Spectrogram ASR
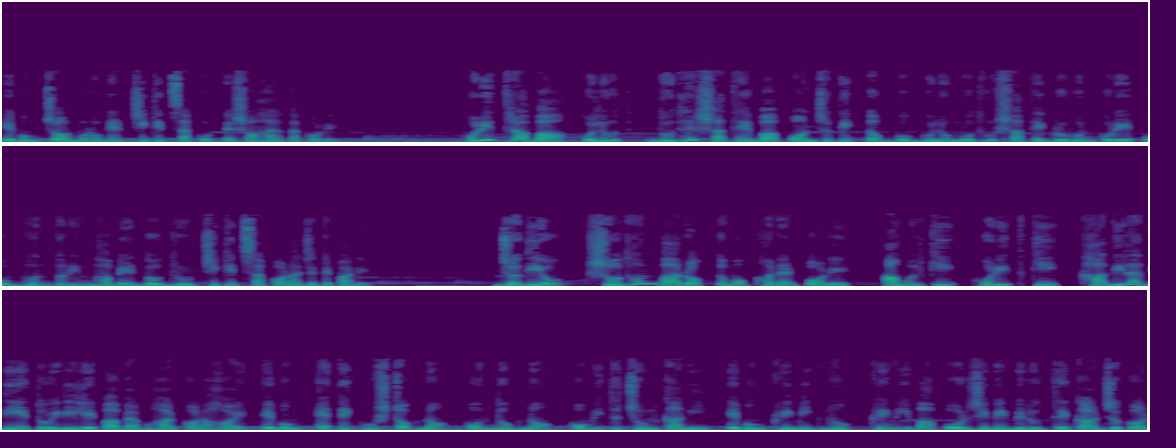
এবং চর্মরোগের চিকিৎসা করতে সহায়তা করে। হরিদ্রা বা হলুদ, দুধের সাথে বা পঞ্চতিক্ত বুকগুলো মধুর সাথে গ্রহণ করে অভ্যন্তরীণভাবে দদ্রুর চিকিৎসা করা যেতে পারে। যদিও শোধন বা রক্তমক্ষণের পরে আমলকি, হরিৎকি, খাদিরা দিয়ে তৈরি লেপা ব্যবহার করা হয় এবং এতে কুষ্ঠগ্ন কন্দুগ্ন কমিত চুলকানি এবং কৃমিঘ্ন, কৃমি বা পরজীবীর বিরুদ্ধে কার্যকর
